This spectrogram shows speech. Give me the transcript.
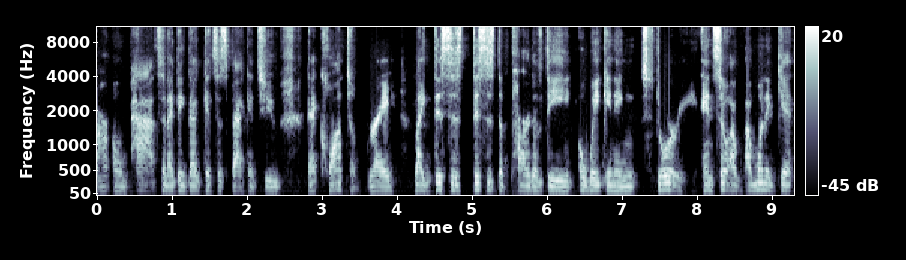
our own paths? And i think that gets us back into that quantum right? Like this is this is the part of the awakening story. And so i, I want to get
